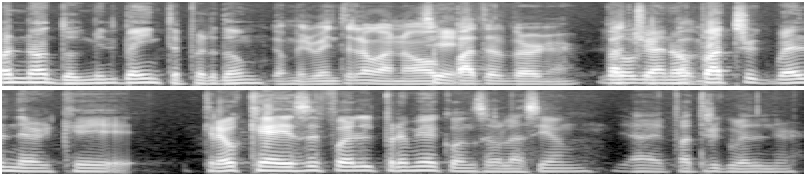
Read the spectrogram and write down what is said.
o no, 2020, perdón, 2020 lo ganó Sí. Patrick Werner. lo ganó. Patrick Bellner, que creo que ese fue el premio de consolación ya de Patrick Bellner.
